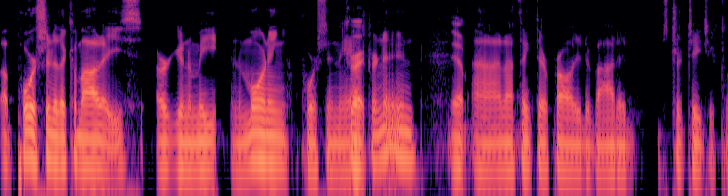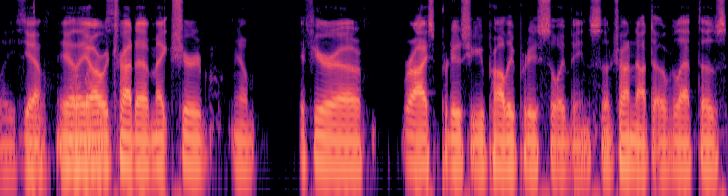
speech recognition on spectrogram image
A portion of the commodities are going to meet in the morning, a portion in the Correct. afternoon. Yep. Uh, and I think they're probably divided strategically. so Yeah, yeah, they are. We try to make sure you know if you're a rice producer, you probably produce soybeans. So try not to overlap those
